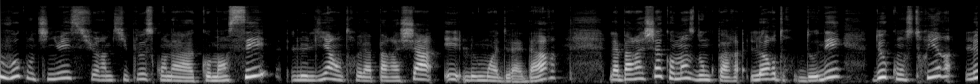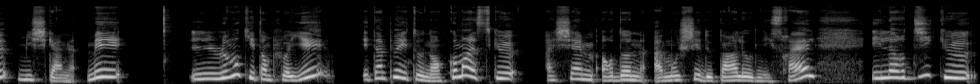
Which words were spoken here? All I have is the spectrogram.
nouveau continuer sur un petit peu ce qu'on a commencé, le lien entre la paracha et le mois de Hadar. La paracha commence donc par l'ordre donné de construire le Mishkan. Mais le mot qui est employé est un peu étonnant. Comment est-ce que Hachem ordonne à Moshe de parler au Israël Il leur dit que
